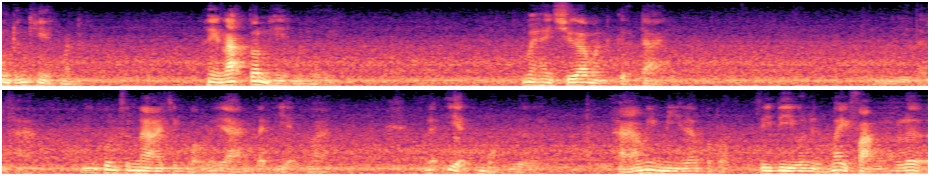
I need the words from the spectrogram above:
ลงถึงเหตุมัน ให้ละต้นเหตุมันเลย ไม่ให้เชื้อมันเกิดได้มีต่างหากนี่คุณสุนาจึงบอกละอย่างละเอียดมาก ละเอียดหมดเลย หาไม่มีแล้วก็บอกซีดีคนอื่นไม่ฟังแล้วเลิก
